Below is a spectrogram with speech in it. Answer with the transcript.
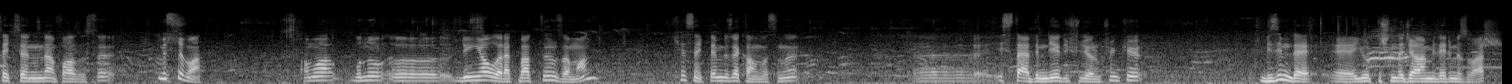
80'inden fazlası Müslüman. Ama bunu eee, dünya olarak baktığın zaman kesinlikle müze kalmasını eee, isterdim diye düşünüyorum. Çünkü bizim de eee, yurt dışında camilerimiz var.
